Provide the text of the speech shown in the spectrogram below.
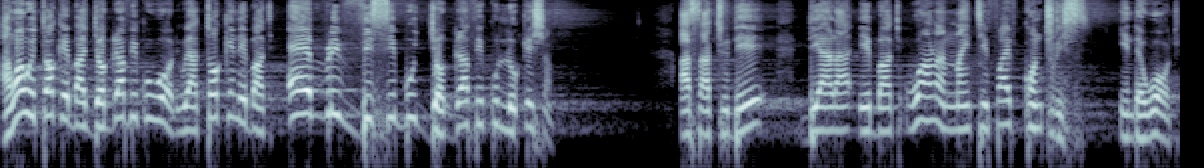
And when we talk about geographical word, we are talking about every visible geographical location. As of today, there are about 195 countries in the world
